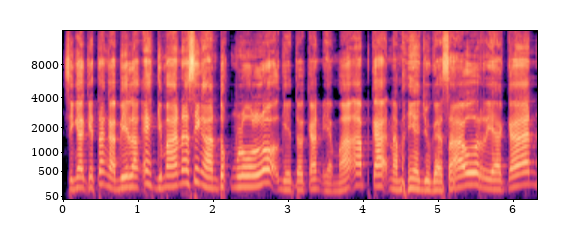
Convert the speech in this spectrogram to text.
Sehingga kita nggak bilang, eh gimana sih ngantuk melulu gitu kan. Ya maaf kak, namanya juga sahur ya kan.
